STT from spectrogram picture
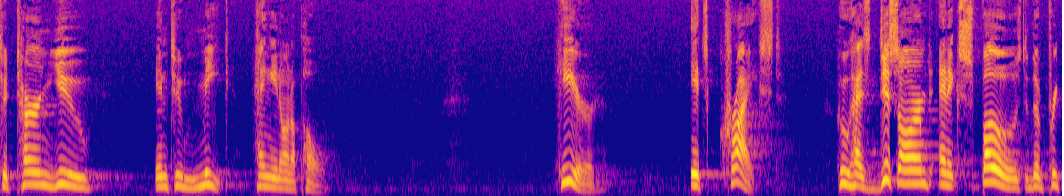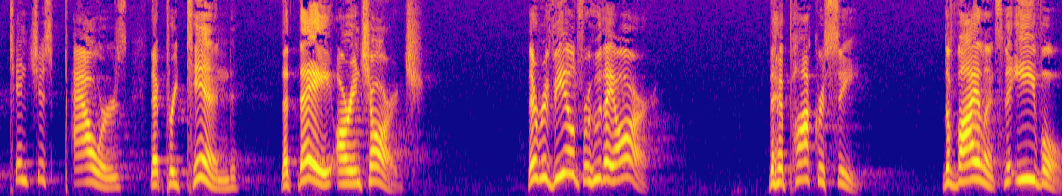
to turn you into meat hanging on a pole. Here, it's Christ who has disarmed and exposed the pretentious powers that pretend that they are in charge. They're revealed for who they are the hypocrisy, the violence, the evil.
